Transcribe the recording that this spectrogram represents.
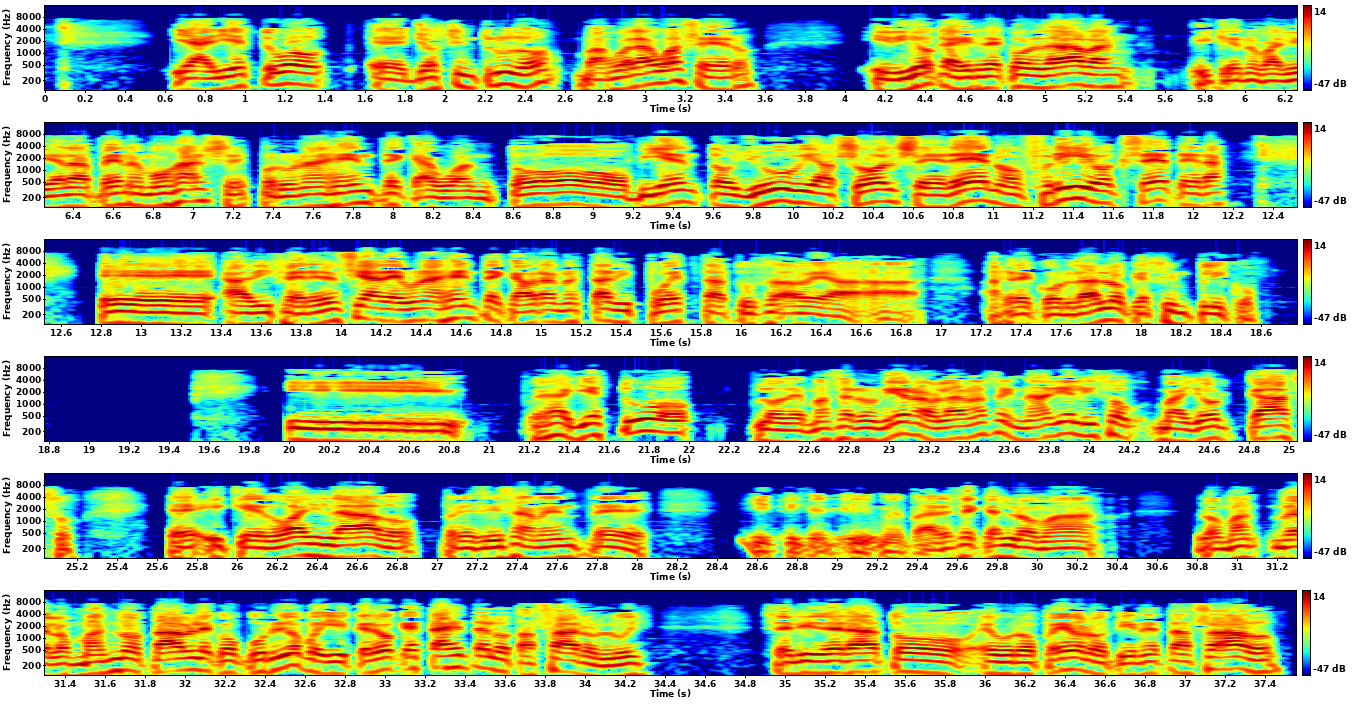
Y allí estuvo eh, Justin Trudeau bajo el aguacero y dijo que ahí recordaban y que no valía la pena mojarse por una gente que aguantó viento, lluvia, sol, sereno, frío, etcétera, eh, a diferencia de una gente que ahora no está dispuesta, tú sabes, a, recordar lo que eso implicó. Y pues allí estuvo, los demás se reunieron, hablaron y nadie le hizo mayor caso eh, y quedó aislado precisamente y, me parece que es lo más, lo más, de los más notables que ocurrió, pues yo creo que esta gente lo tasaron, Luis. Ese liderato europeo lo tiene tasado.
